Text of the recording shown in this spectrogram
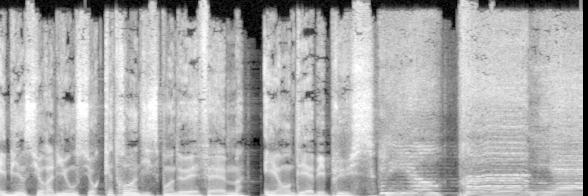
et bien sûr à Lyon sur 90.2 FM et en DAB+. Lyon Première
